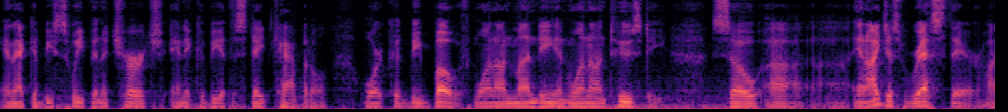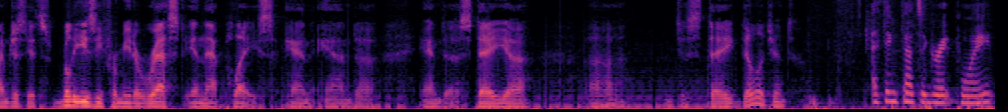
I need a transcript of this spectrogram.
And that could be sweeping a church and it could be at the state capitol or it could be both, one on Monday and one on Tuesday. So uh, and I just rest there. I'm just it's really easy for me to rest in that place and and uh, and uh, stay uh, uh, just stay diligent. I think that's a great point.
